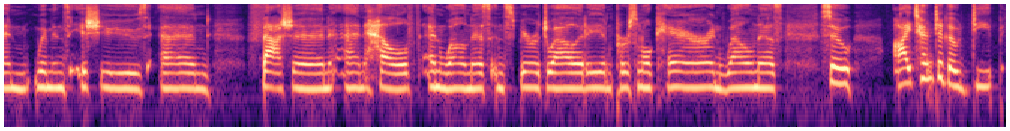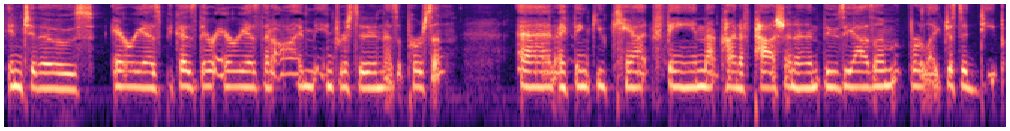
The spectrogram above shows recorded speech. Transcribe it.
and women's issues and fashion and health and wellness and spirituality and personal care and wellness. So I tend to go deep into those areas because they're areas that I'm interested in as a person. And I think you can't feign that kind of passion and enthusiasm for like just a deep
